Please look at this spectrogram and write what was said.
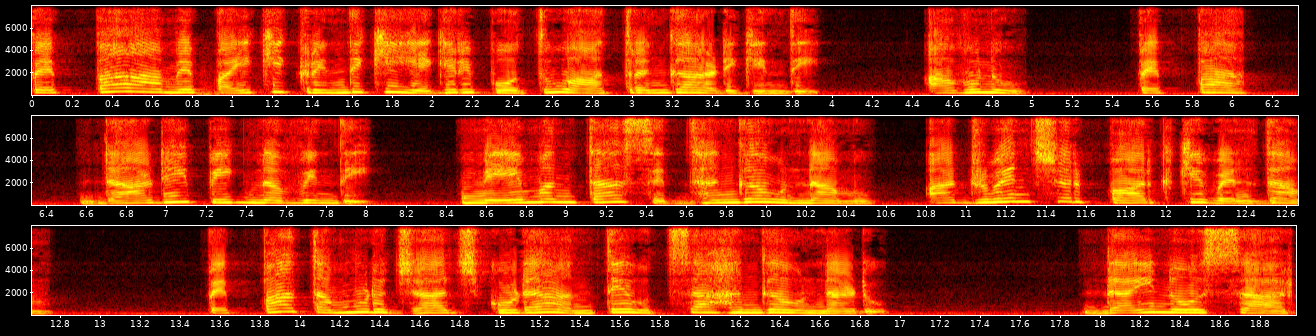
పెప్ప ఆమె పైకి క్రిందికి ఎగిరిపోతూ ఆత్రంగా అడిగింది. అవును పెప్పా. డాడీ పిగ్ నవ్వింది. మేమంతా సిద్ధంగా ఉన్నాము. అడ్వెంచర్ పార్క్కి వెళ్దాం. పెప్పా తమ్ముడు జార్జ్ కూడా అంతే ఉత్సాహంగా ఉన్నాడు. డైనోసార్.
